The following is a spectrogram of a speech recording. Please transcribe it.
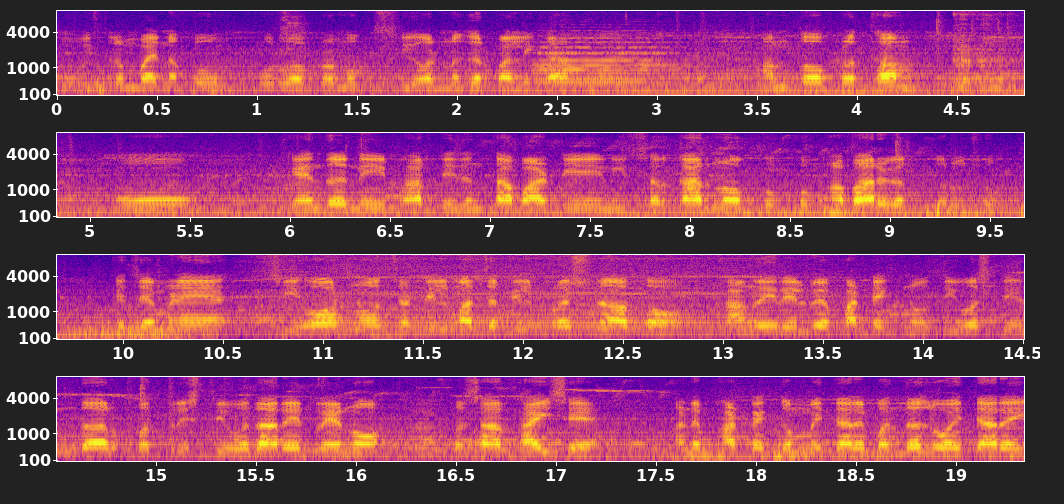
હું વિક્રમભાઈ નકુમ, પૂર્વ પ્રમુખ સિયોર નગરપાલિકા. આમ તો પ્રથમ હું કેન્દ્રની ભારતીય જનતા પાર્ટીની સરકારનો ખૂબ ખૂબ આભાર વ્યક્ત કરું છું કે જેમણે સિહોરનો જટિલમાં જટિલ પ્રશ્ન હતો કાંગડી રેલવે ફાટેકનો. દિવસની અંદર બત્રીસથી વધારે ટ્રેનો પસાર થાય છે અને ફાટેક ગમે ત્યારે બંધ જ હોય ત્યારે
